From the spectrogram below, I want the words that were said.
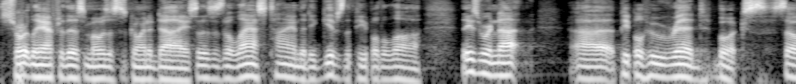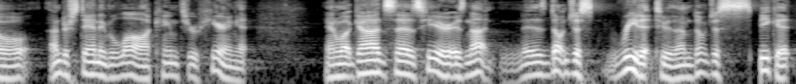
Shortly after this, Moses is going to die, so this is the last time that he gives the people the law. These were not uh, people who read books, so understanding the law came through hearing it. And what God says here is not is don't just read it to them, don't just speak it,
